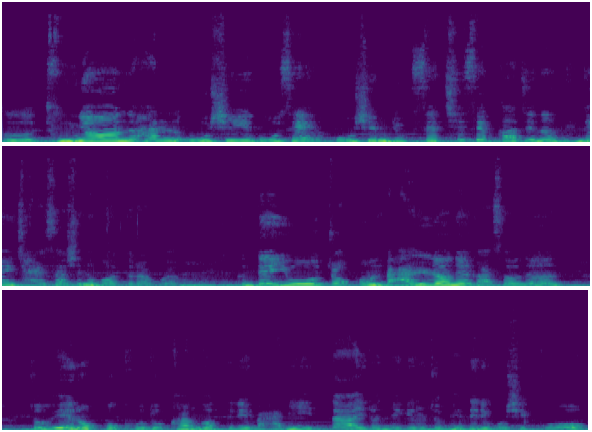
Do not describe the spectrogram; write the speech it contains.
그 중년 한 55세, 56세, 7세까지는 굉장히 잘 사시는 것 같더라고요. 음. 근데 요 조금 말년에 가서는 좀 외롭고 고독한 것들이 많이 있다 이런 얘기를 좀 해드리고 싶고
